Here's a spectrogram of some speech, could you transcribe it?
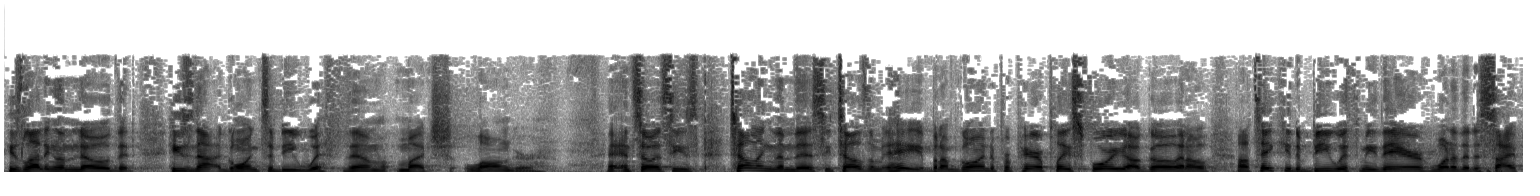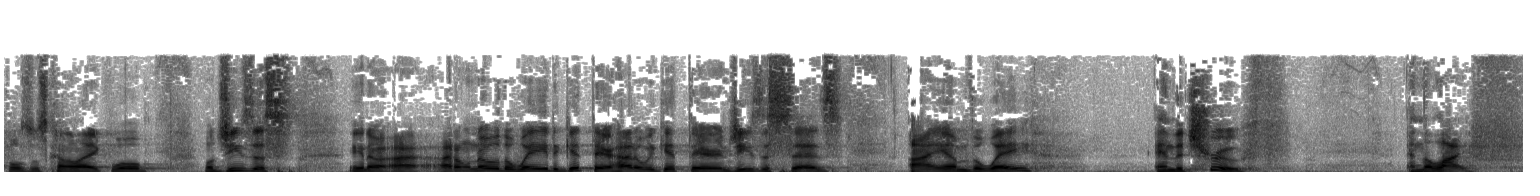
he's letting them know that he's not going to be with them much longer. And so as he's telling them this, he tells them, hey, but I'm going to prepare a place for you. I'll go and I'll, I'll take you to be with me there. One of the disciples was kind of like, well, well, Jesus, you know, I, I don't know the way to get there. How do we get there? And Jesus says, I am the way and the truth and the life.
